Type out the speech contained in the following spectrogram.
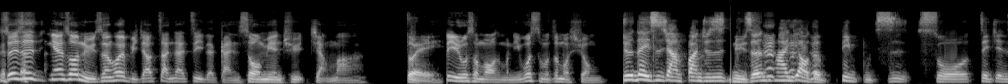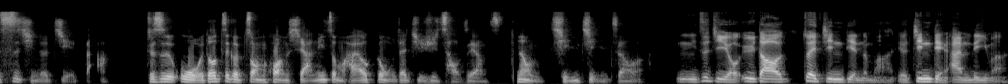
所以是应该说女生会比较站在自己的感受面去讲吗？对，例如什么什么，你为什么这么凶？就类似这样，不然就是女生她要的并不是说这件事情的解答，就是我都这个状况下，你怎么还要跟我再继续吵这样子那种情景，你知道吗？你自己有遇到最经典的吗？有经典案例吗？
